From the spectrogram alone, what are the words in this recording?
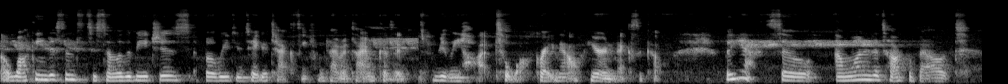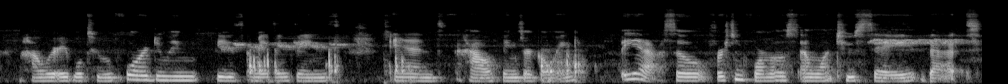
a walking distance to some of the beaches, but we do take a taxi from time to time because it's really hot to walk right now here in Mexico. But yeah, so I wanted to talk about how we're able to afford doing these amazing things and how things are going. But yeah, so first and foremost, I want to say that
